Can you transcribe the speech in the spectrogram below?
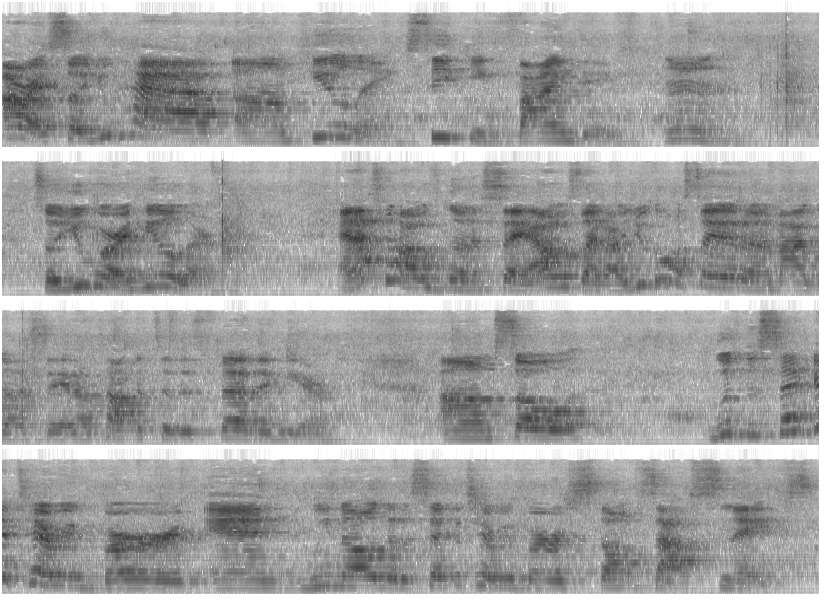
All right, so you have um, healing, seeking, finding. Mm. So you were a healer. And that's what I was going to say. I was like, are you going to say it or am I going to say it? I'm talking to this feather here. Um, so with the secretary bird, and we know that a secretary bird stomps out snakes.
